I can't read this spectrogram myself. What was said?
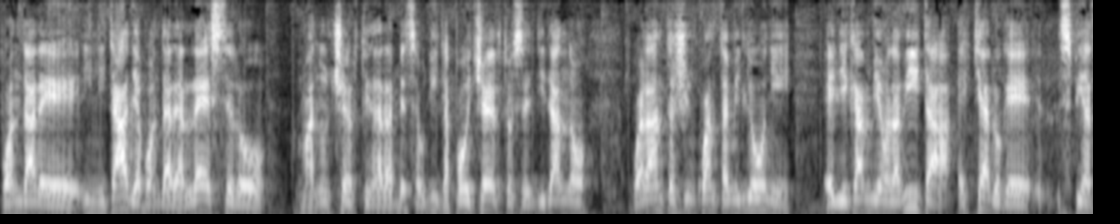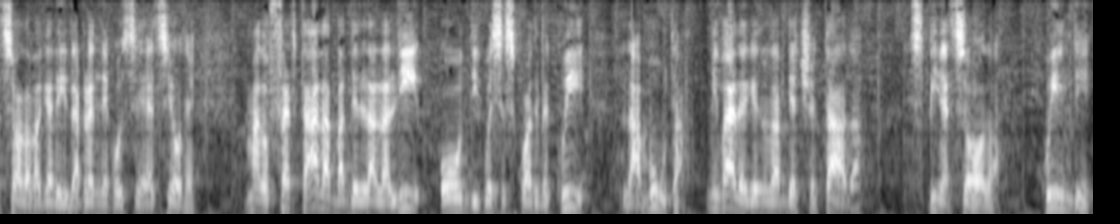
può andare in Italia, può andare all'estero, ma non certo in Arabia Saudita. Poi certo se gli danno 40-50 milioni e gli cambiano la vita, è chiaro che Spinazzola magari la prende in considerazione, ma l'offerta araba dell'Ala lì o di queste squadre qui l'ha avuta. Mi pare che non l'abbia accettata Spinazzola. Quindi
